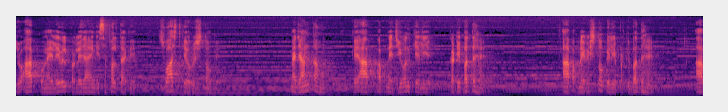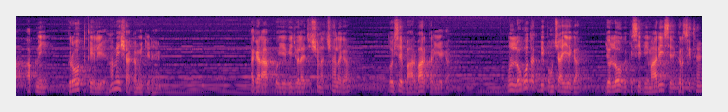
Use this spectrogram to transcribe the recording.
जो आपको नए लेवल पर ले जाएँगी सफलता के, स्वास्थ्य के और रिश्तों के। मैं जानता हूँ कि आप अपने जीवन के लिए कटिबद्ध हैं, आप अपने रिश्तों के लिए प्रतिबद्ध हैं, आप अपनी ग्रोथ के लिए हमेशा कमिटेड हैं। अगर आपको ये विजुअलाइजेशन अच्छा लगा तो इसे बार बार करिएगा। उन लोगों तक भी पहुंचाइएगा जो लोग किसी बीमारी से ग्रसित हैं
